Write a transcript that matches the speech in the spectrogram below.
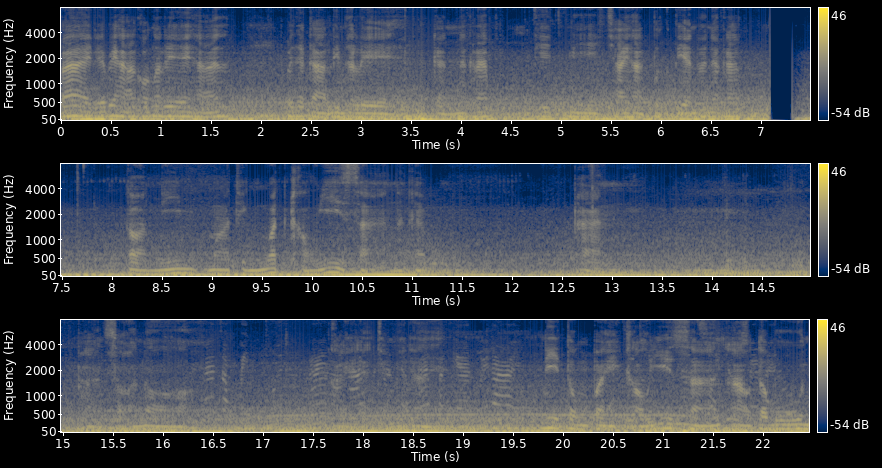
ไป เดี๋ยวไปหาของทะเลหาบรรยากาศริมทะเลกันนะครับ ที่มีชายหาดปึกเตียนด้วยนะครับ ตอนนี้มาถึงวัดเขายี่สานนะครับ ผ่าน ผ่านสอนอน่าจะปิดมือถือได้อะไรนี่ยจำไม่ได้ นี่ตรงไปเขายี่สานอ่าวตะบูน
